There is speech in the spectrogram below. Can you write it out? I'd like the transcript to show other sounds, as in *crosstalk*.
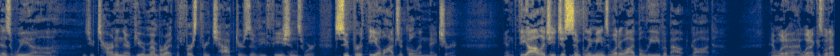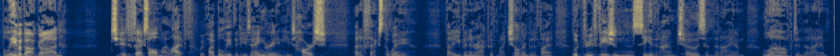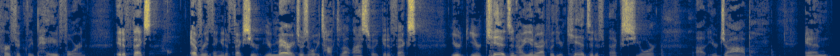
as we uh, as you turn in there, if you remember right, the first three chapters of Ephesians were super theological in nature. And theology just simply means what do I believe about God? And what, what, because what I believe about God, it affects all my life. If I believe that He's angry and He's harsh, that affects the way that I even interact with my children. But if I look through Ephesians and see that I am chosen, that I am loved, and that I am perfectly paid for, and it affects everything. It affects your, your marriage, which is what we talked about last week. It affects your, your kids and how you interact with your kids. It affects your, uh, your job. And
